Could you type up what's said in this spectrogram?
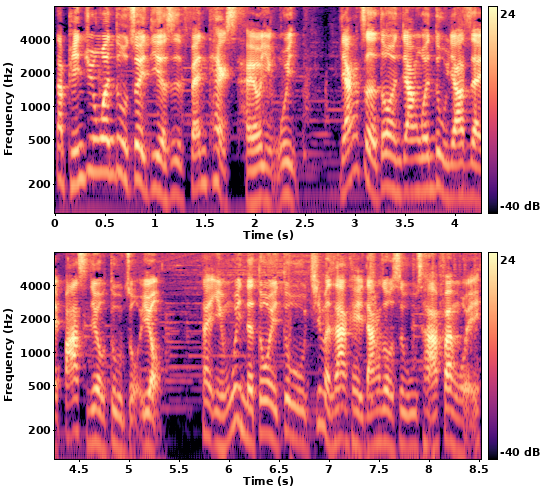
那平均温度最低的是 Fantex 还有影 Win，两者都能将温度压制在八十六度左右。那影 Win 的多一度基本上可以当做是误差范围，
